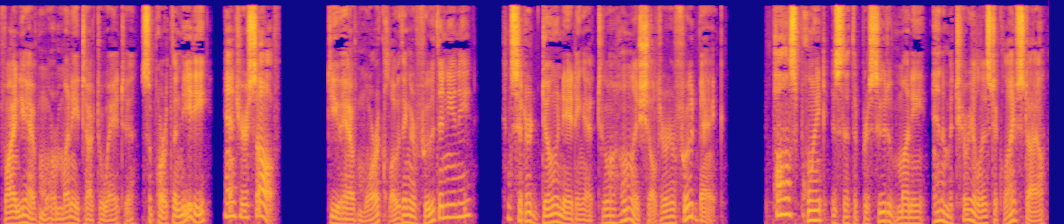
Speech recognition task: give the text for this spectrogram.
find you have more money tucked away to support the needy and yourself. Do you have more clothing or food than you need? Consider donating it to a homeless shelter or food bank. Paul's point is that the pursuit of money and a materialistic lifestyle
